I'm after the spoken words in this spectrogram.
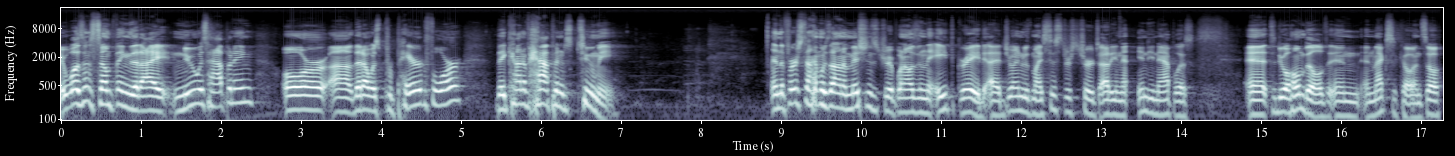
It wasn't something that I knew was happening or uh, that I was prepared for. They kind of happened to me. And the first time was on a missions trip when I was in the eighth grade. I joined with my sister's church out in Indianapolis uh, to do a home build in, in Mexico. And so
